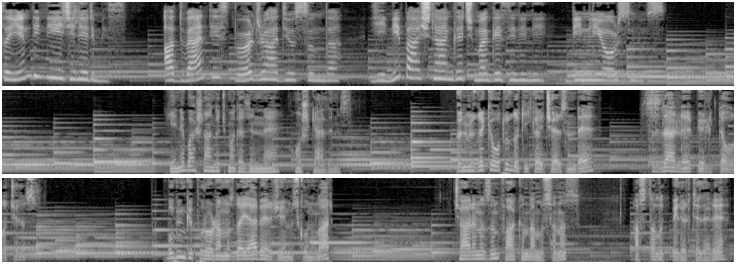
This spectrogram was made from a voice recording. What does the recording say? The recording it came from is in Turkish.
Sayın dinleyicilerimiz, Adventist World Radyosu'nda Yeni Başlangıç magazinini dinliyorsunuz. Yeni Başlangıç magazinine hoş geldiniz. Önümüzdeki 30 dakika içerisinde sizlerle birlikte olacağız. Bugünkü programımızda yer vereceğimiz konular Çağrınızın farkında mısınız? Hastalık belirtileri,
